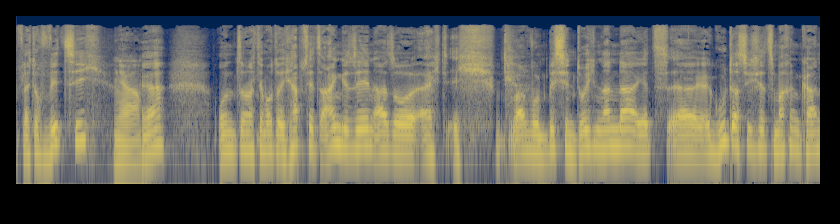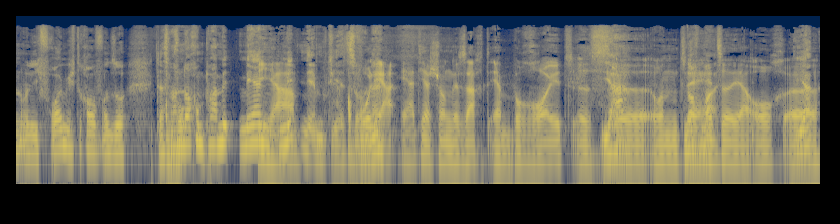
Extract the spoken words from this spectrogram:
vielleicht auch witzig. Ja. ja. Und so nach dem Motto, ich habe es jetzt eingesehen, also echt, ich war wohl ein bisschen durcheinander. Jetzt äh, gut, dass ich jetzt machen kann und ich freue mich drauf und so, dass man noch ein paar mit mehr ja. mitnimmt jetzt. Obwohl so, ne? er, er hat ja schon gesagt, er bereut es Ja, äh, und er hätte ja auch, äh, Ja.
